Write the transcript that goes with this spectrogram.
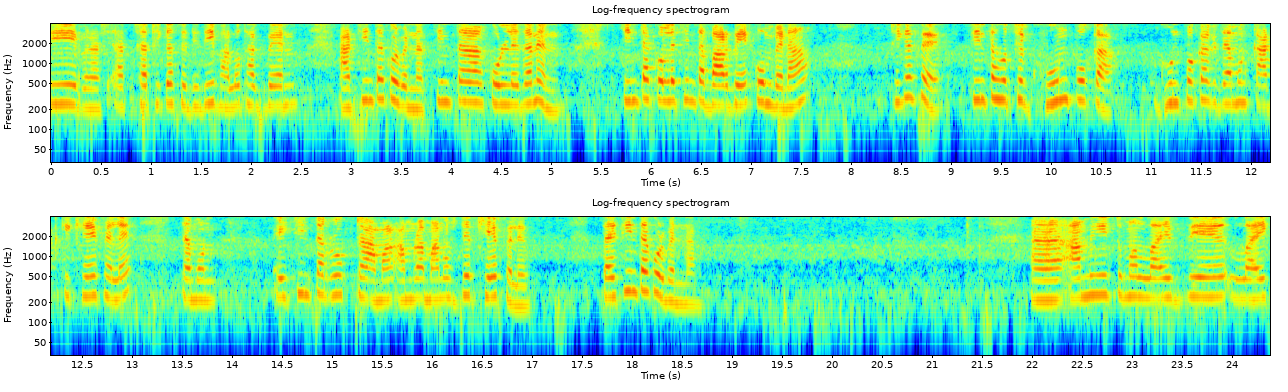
দিদি আচ্ছা ঠিক আছে দিদি, ভালো থাকবেন। আর চিন্তা করবেন না, চিন্তা করলে জানেন, চিন্তা করলে চিন্তা বাড়বে, কমবে না। ঠিক আছে? চিন্তা হচ্ছে ঘুন পোকা। ঘুন পোকা যেমন কাঠকে খেয়ে ফেলে, তেমন এই চিন্তার রোগটা আমার, আমরা মানুষদের খেয়ে ফেলে। তাই চিন্তা করবেন না। আমি তোমার লাইভে লাইক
